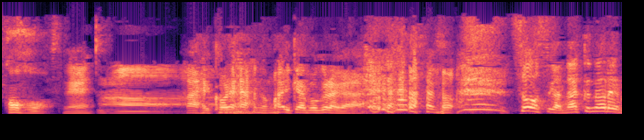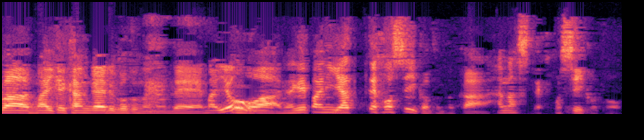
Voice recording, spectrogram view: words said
ほうほですね。ああ。はい、これあの、毎回僕らが、あの、ソースがなくなれば毎回考えることなので、まあ、要は投げパンにやってほしいこととか、話してほしいこと、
